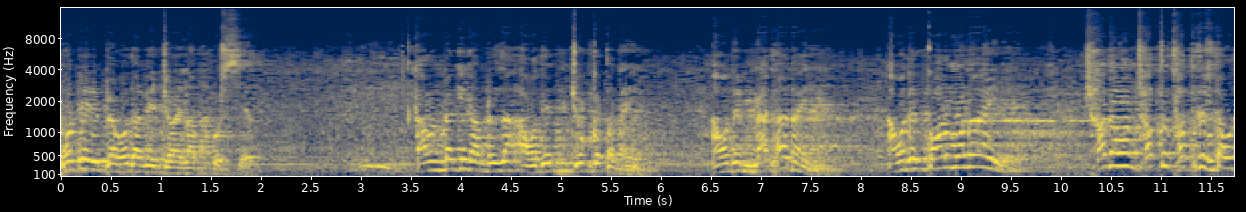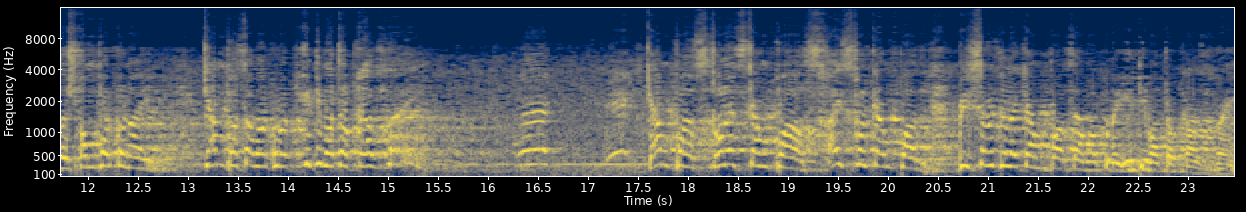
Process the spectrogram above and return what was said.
ভোটের ব্যবধানে জয়লাভ করছে। কারণটা কি? কারণটা আমাদের যোগ্যতা নাই, আমাদের মেধা নাই, আমাদের কর্ম নাই, সাধারণ ছাত্র ছাত্রীদের সাথে আমাদের সম্পর্ক নাই, ক্যাম্পাসে আমার কোনো ইতিবাচক কাজ নাই। Campus, college campus high school campus, বিশ্ববিদ্যালয় ক্যাম্পাসে, আমার কোনো ইতিবাচক কাজ নাই।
